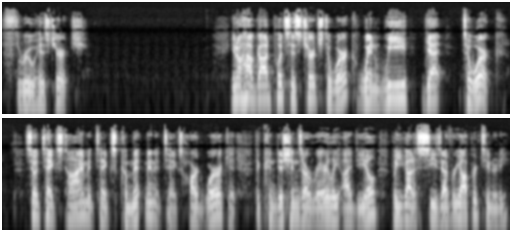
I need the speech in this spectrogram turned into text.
Through his church. You know how God puts his church to work? When we get to work. So it takes time, it takes commitment, it takes hard work. It, the conditions are rarely ideal, but you got to seize every opportunity.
